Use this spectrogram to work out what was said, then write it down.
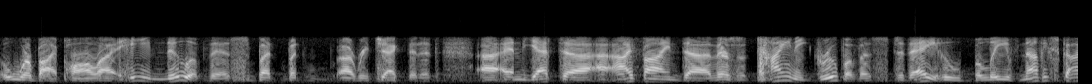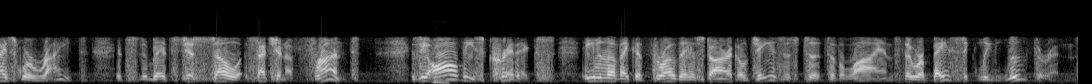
were by Paul, uh, he knew of this, but but uh, rejected it. Uh, and yet, uh, I find uh, there's a tiny group of us today who believe, no, these guys were right. It's it's just so such an affront. You see, all these critics, even though they could throw the historical Jesus to, to the lions, they were basically Lutherans.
